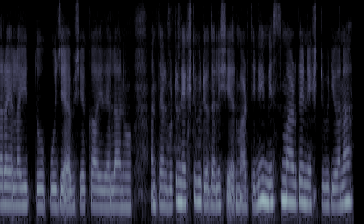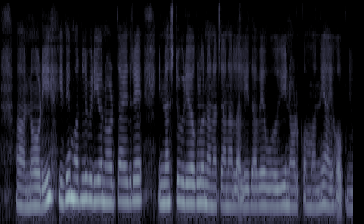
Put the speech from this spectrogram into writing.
ಥರ ಎಲ್ಲ ಇತ್ತು ಪೂಜೆ, ಅಭಿಷೇಕ ಇದೆಲ್ಲನೂ ಅಂತ ಹೇಳ್ಬಿಟ್ಟು ನೆಕ್ಸ್ಟ್ ವಿಡಿಯೋದಲ್ಲಿ ಶೇರ್ ಮಾಡ್ತೀನಿ. ಮಿಸ್ ಮಾಡದೆ ನೆಕ್ಸ್ಟ್ ವಿಡಿಯೋನ ನೋಡಿ. ಇದೇ ಮೊದಲು ವಿಡಿಯೋ ನೋಡ್ತಾ ಇದ್ದರೆ ಇನ್ನಷ್ಟು ವಿಡಿಯೋಗಳು ನನ್ನ ಚಾನಲಲ್ಲಿ ಇದ್ದಾವೆ ಹೋಗಿ ನೋಡ್ಕೊಂಬನ್ನಿ. ಐ ಹೋಪ್ ನಿಮ್ಗೆ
